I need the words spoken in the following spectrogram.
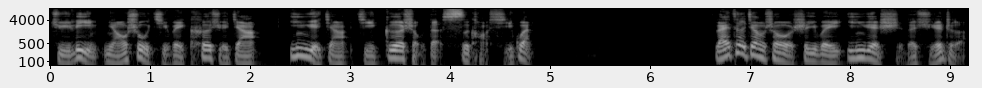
举例描述几位科学家、音乐家及歌手的思考习惯。莱特教授是一位音乐史的学者，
